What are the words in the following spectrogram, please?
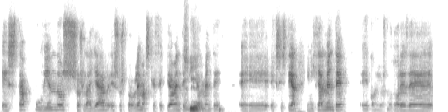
está pudiendo soslayar esos problemas que efectivamente inicialmente existían. Inicialmente, eh, con los motores de,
